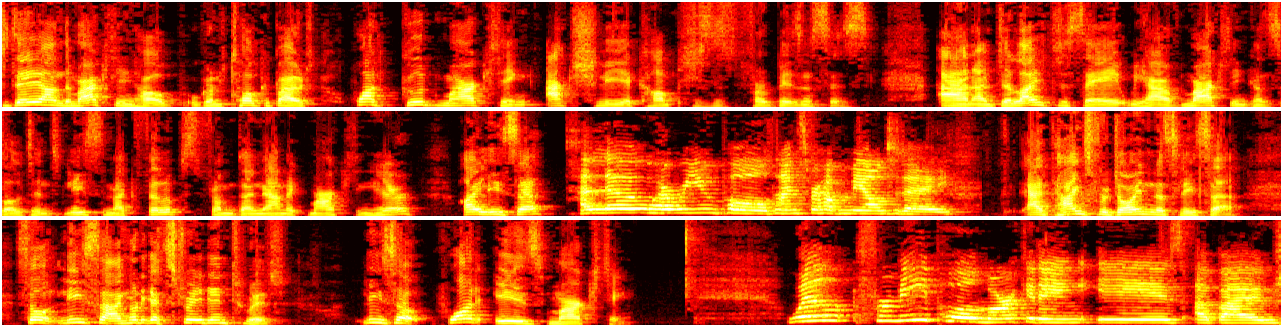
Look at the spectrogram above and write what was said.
Today on the Marketing Hub, we're going to talk about what good marketing actually accomplishes for businesses. And I'm delighted to say we have marketing consultant Lissa McPhillips from Dynamic Marketing here. Hi, Lissa. Hello, how are you, Paul? Thanks for having me on today. And thanks for joining us, Lissa. So, Lissa, I'm going to get straight into it. Lissa, what is marketing? Well, for me, Paul, marketing is about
